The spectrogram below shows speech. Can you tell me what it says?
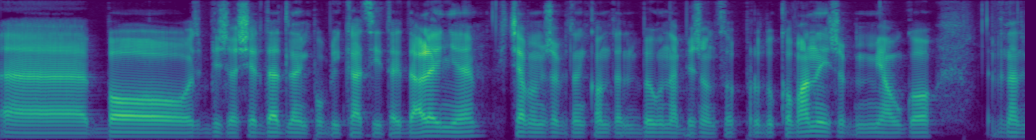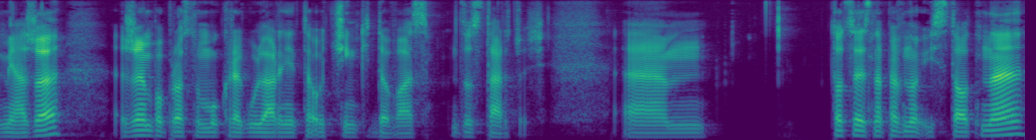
e, bo zbliża się deadline publikacji i tak dalej. Nie. Chciałbym, żeby ten content był na bieżąco produkowany i żebym miał go w nadmiarze, żebym po prostu mógł regularnie te odcinki do Was dostarczyć. To, co jest na pewno istotne,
